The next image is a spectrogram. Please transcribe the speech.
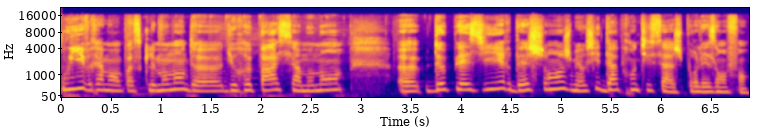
Oui, vraiment, parce que le moment du repas, c'est un moment euh, de plaisir, d'échange, mais aussi d'apprentissage pour les enfants.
